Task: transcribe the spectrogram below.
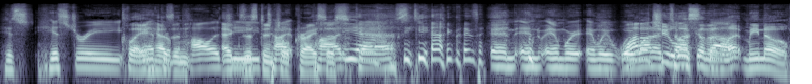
his history Clay has an anthropology existential type crisis. Yeah. podcast. yeah. And and and we're and we, we Why want don't you talk listen about and let me know?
